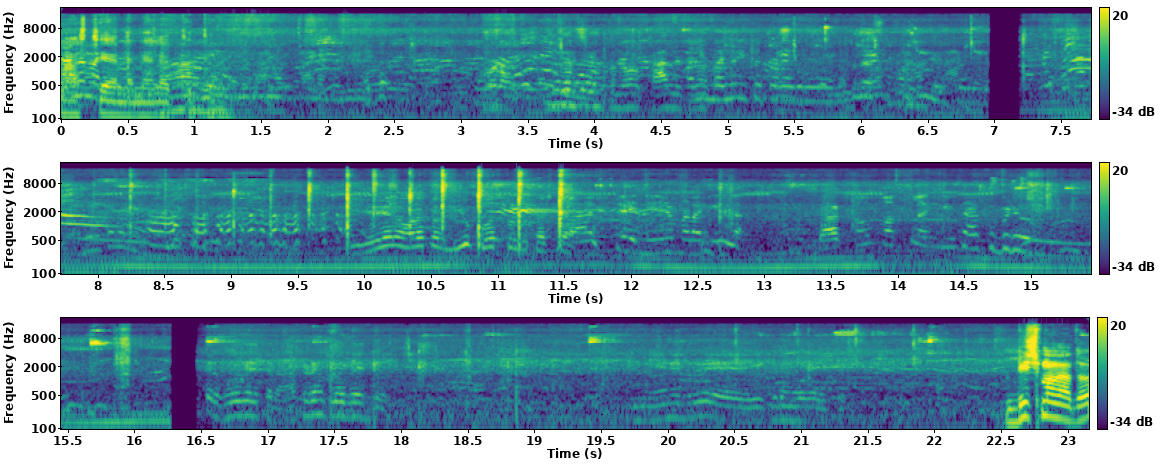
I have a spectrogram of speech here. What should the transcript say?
ಮಾಸ್ತಿಯನ್ನ ಮೇಲೆ ಏನು ಮಾಡಕ್ಕೆ ನೀವು ಪೋಸ್ಟ್ ಕಷ್ಟ ಅಷ್ಟೇ ಹೋಗೈತಾರೆ ಆ ಕಡೆ ಹೋಗೈತೆ ಏನಿದ್ರೆ ಈ ಕಡೆ ಹೋಗೈತೆ ಭೀಷ್ಮನ ಅದು?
